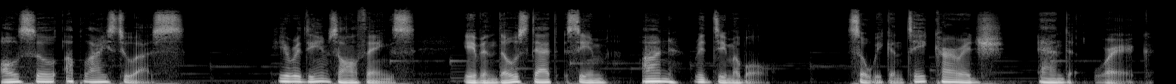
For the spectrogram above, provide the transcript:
also applies to us. He redeems all things even those that seem unredeemable, so we can take courage and work.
